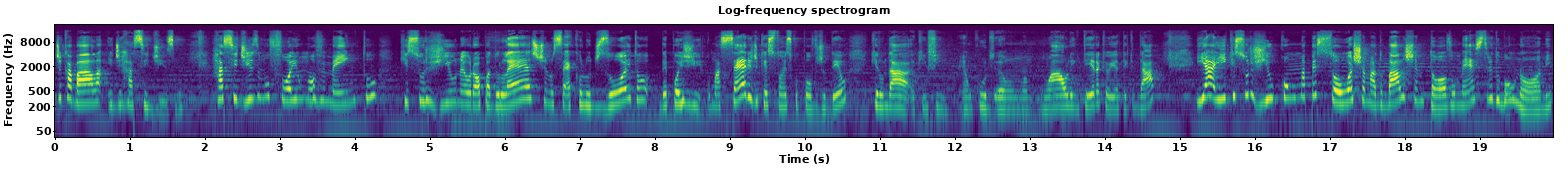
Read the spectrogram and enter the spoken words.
de Cabala e de Hassidismo. Hassidismo foi um movimento que surgiu na Europa do Leste no século XVIII, depois de uma série de questões com o povo judeu, que não dá, que enfim, é, um curso, é uma, uma aula inteira que eu ia ter que dar. E aí que surgiu com uma pessoa chamada Baal Shem Tov, o mestre do bom nome,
